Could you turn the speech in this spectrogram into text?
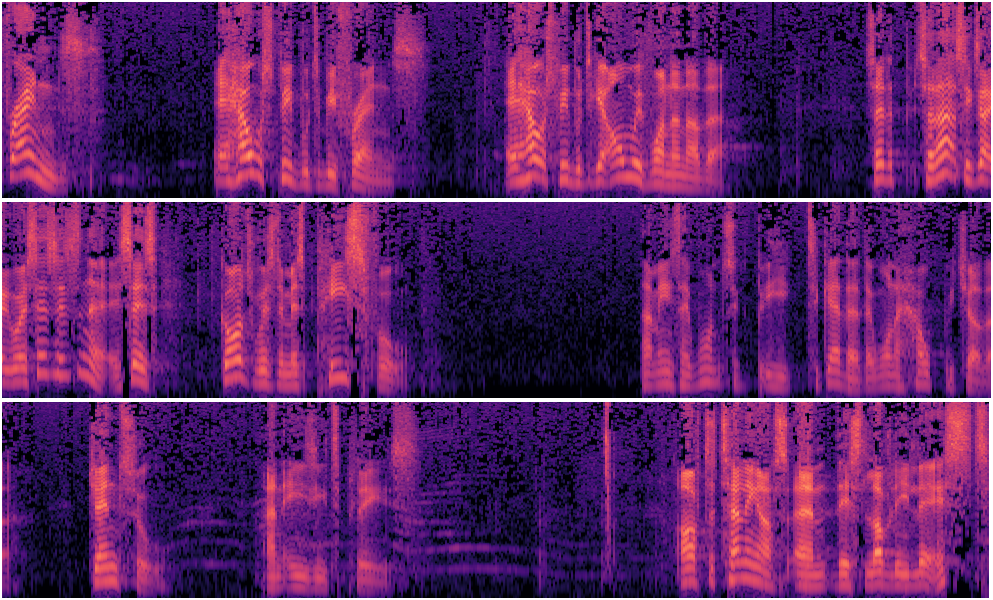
friends. It helps people to be friends, it helps people to get on with one another. So, the, so that's exactly what it says, isn't it? It says God's wisdom is peaceful. That means they want to be together, they want to help each other, gentle and easy to please. After telling us um, this lovely list,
